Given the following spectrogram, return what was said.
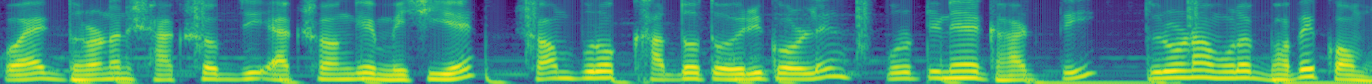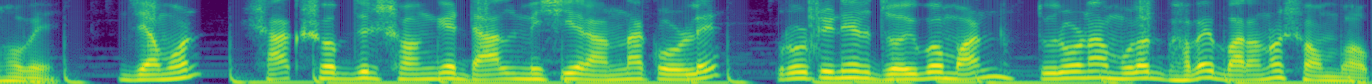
কয়েক ধরনের শাকসবজি একসঙ্গে মিশিয়ে সম্পূরক খাদ্য তৈরি করলে প্রোটিনের ঘাটতি তুলনামূলকভাবে কম হবে। যেমন, শাকসবজির সঙ্গে ডাল মিশিয়ে রান্না করলে প্রোটিনের জৈব মান তুলনামূলকভাবে বাড়ানো সম্ভব।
